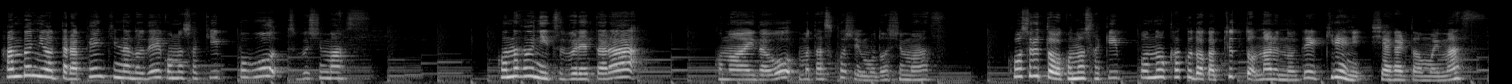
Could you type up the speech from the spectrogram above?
半分に折ったらペンチなどでこの先っぽを潰します。こんな風に潰れたらこの間をまた少し戻します。こうするとこの先っぽの角度がキュッとなるので綺麗に仕上がると思います。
